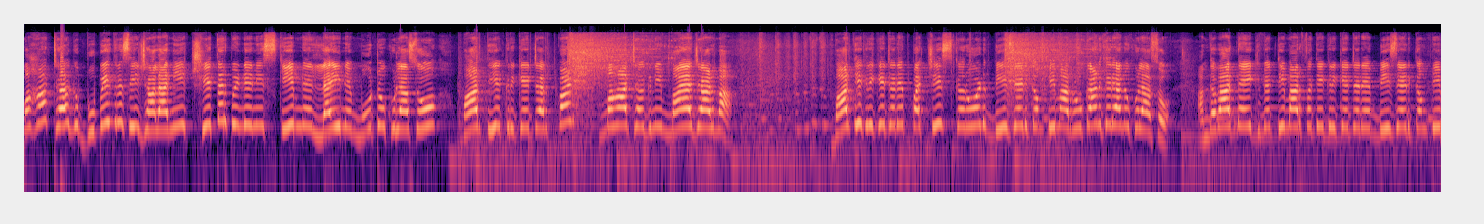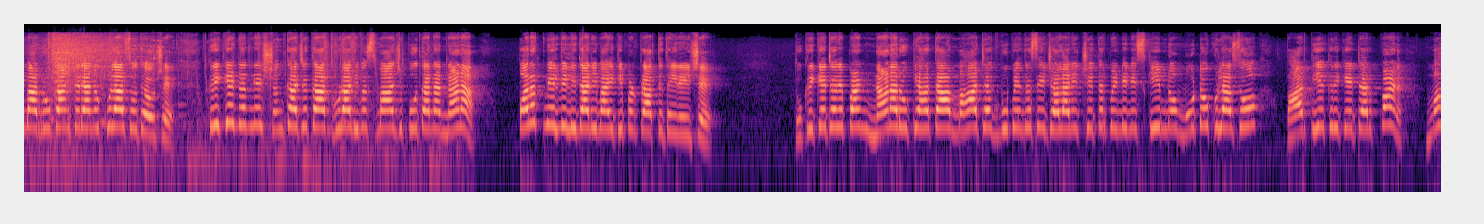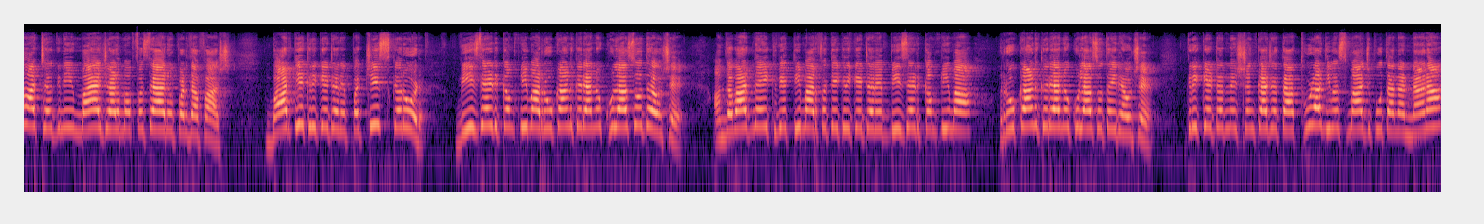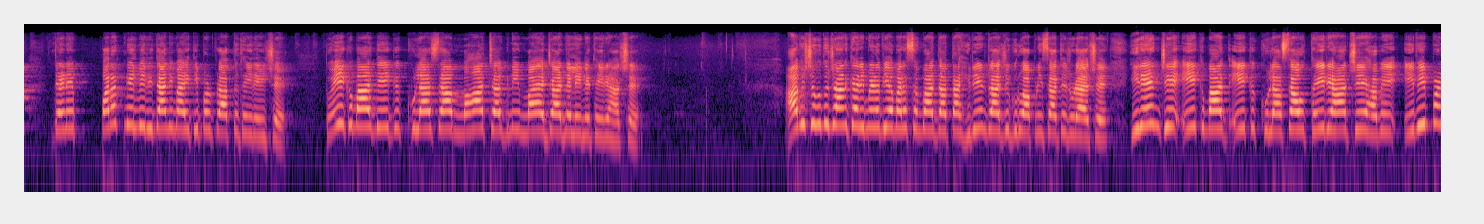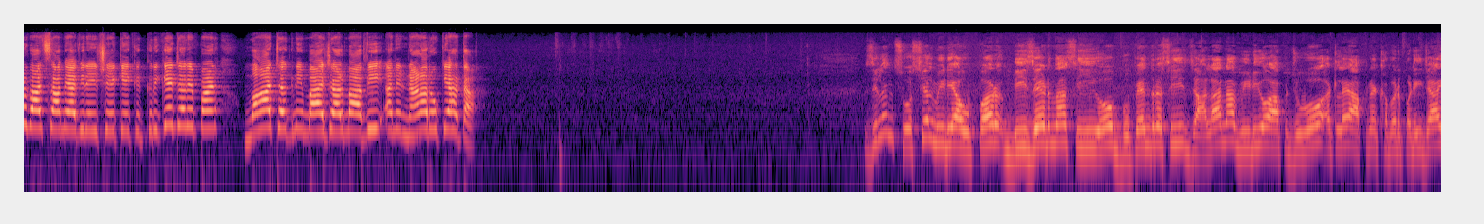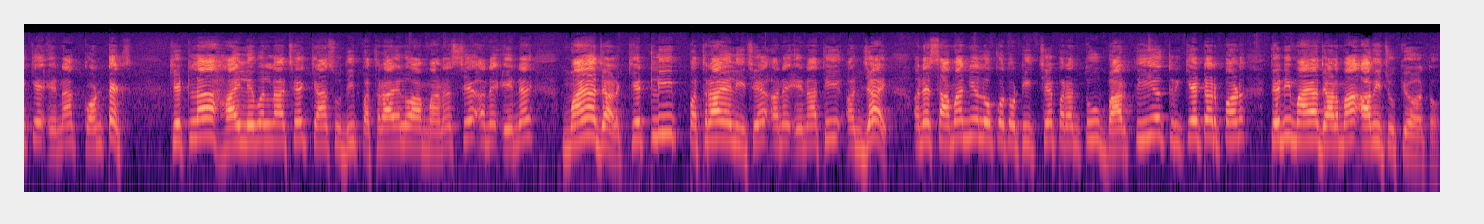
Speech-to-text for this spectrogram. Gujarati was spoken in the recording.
મહાઠગ ભૂપેન્દ્રસિંહ ઝાલાની છેતરપિંડીની સ્કીમને લઈને મોટો ખુલાસો. ભારતીય ક્રિકેટર પણ મહાઠગની માયાજાળમાં. ભારતીય ક્રિકેટરે 25 કરોડ બીઝેડ કંપનીમાં રોકાણ કર્યાનો ખુલાસો. અમદાવાદના એક વ્યક્તિ મારફતે ક્રિકેટરે બીઝેડ કંપનીમાં રોકાણ કર્યાનો ખુલાસો થયો છે. ક્રિકેટરને શંકા જતા થોડા દિવસમાં જ પોતાના નાણાં પરત મેળવી લીધાની માહિતી પણ પ્રાપ્ત થઈ રહી છે. તો ક્રિકેટરે પણ નાણાં રોક્યા હતા. મહાઠગ ભૂપેન્દ્રસિંહ ઝાલાની છેતરપિંડીની સ્કીમનો મોટો ખુલાસો. ભારતીય ક્રિકેટર પણ મહાઠગની માયાજાળમાં ફસાયાનો પર્દાફાશ. ભારતીય ક્રિકેટરે 25 કરોડ બીઝેડ કંપનીમાં રોકાણ કર્યાનો ખુલાસો થયો છે. અમદાવાદના એક વ્યક્તિ મારફતે ક્રિકેટરે બીઝેડ કંપનીમાં રોકાણ કર્યાનો ખુલાસો થઈ રહ્યો છે. ક્રિકેટરને શંકા જતા થોડા દિવસમાં જ પોતાના નાણાં તેણે પરત મેળવી લીધાની માહિતી પણ પ્રાપ્ત થઈ રહી છે. તો એક બાદ એક ખુલાસા મહાઠગની માયાજાળને લઈને થઈ રહ્યા છે. આ વિશે વધુ જાણકારી મેળવી અમારા સંવાદદાતા હિરેન રાજગુરુ આપણી સાથે જોડાયા છે. હિરેન, જે એક બાદ એક ખુલાસાઓ થઈ રહ્યા છે, હવે એવી પણ વાત સામે આવી રહી છે કે એક ક્રિકેટરે પણ મહાઠગની માયાજાળમાં આવી અને નાણાં રોક્યા હતા. ઝિલન સોશિયલ મીડિયા ઉપર બીઝેડના સીઈઓ ભૂપેન્દ્રસિંહ ઝાલાના વીડિયો આપ જુઓ એટલે આપને ખબર પડી જાય કે એના કોન્ટેક્ટ કેટલા હાઈ લેવલના છે, ક્યાં સુધી પથરાયેલો આ માણસ છે અને એને માયાજાળ કેટલી પથરાયેલી છે અને એનાથી અંજાય. અને સામાન્ય લોકો તો ઠીક છે, પરંતુ ભારતીય ક્રિકેટર પણ તેની માયાજાળમાં આવી ચૂક્યો હતો.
